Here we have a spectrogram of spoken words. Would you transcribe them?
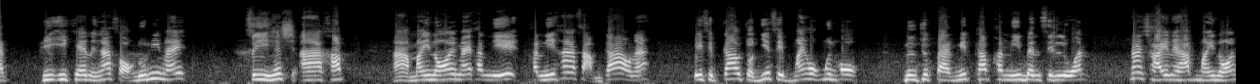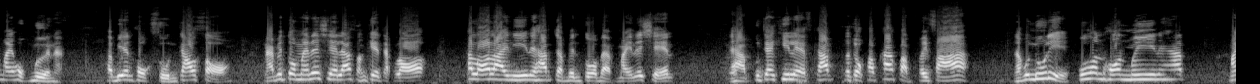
at pek 152ดูนี่ไหม CHR ครับ อ่า ไม่น้อยไหมคันนี้ คันนี้ 539 นะ ปี 19 จด 20 ไม้ 66,000 1.8 มิตรครับ คันนี้เบนซินล้วน น่าใช้นะครับ ไม้น้อย ไม้ 60,000อะ ทะเบียน 6092 นะ เป็นตัวไมเนเชนแล้วสังเกตจากล้อ ถ้าล้อลายนี้นะครับจะเป็นตัวแบบไมเนอร์เชนนะครับกุญแจคีย์เลสครับกระจกพับข้างปรับไฟฟ้านะคุณดูดิผู้ทนทนมีนะครับไม้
